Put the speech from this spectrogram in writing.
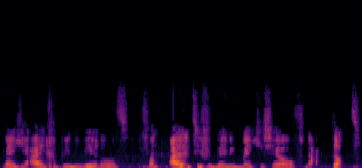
met je eigen binnenwereld. Vanuit die verbinding met jezelf. Nou, dat.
